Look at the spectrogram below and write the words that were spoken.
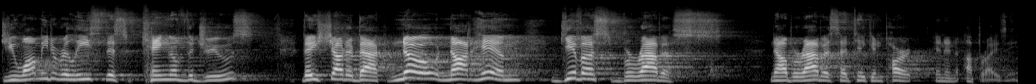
Do you want me to release this king of the Jews? They shouted back, No, not him. Give us Barabbas. Now, Barabbas had taken part in an uprising.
